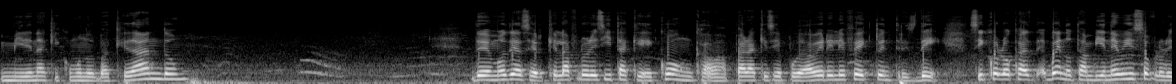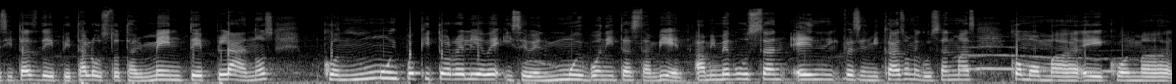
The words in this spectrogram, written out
Miren aquí cómo nos va quedando debemos de hacer que la florecita quede cóncava para que se pueda ver el efecto en 3D. Si colocas, bueno, también he visto florecitas de pétalos totalmente planos, con muy poquito relieve y se ven muy bonitas también. A mí me gustan, en, pues en mi caso me gustan más como más, eh, con más,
